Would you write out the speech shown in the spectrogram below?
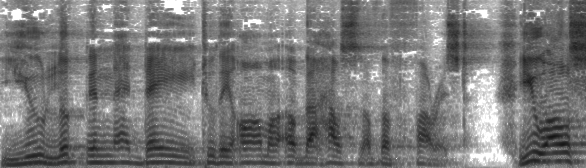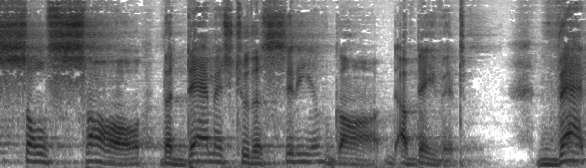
You looked in that day to the armor of the house of the forest. You also saw the damage to the city of God, of David, that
